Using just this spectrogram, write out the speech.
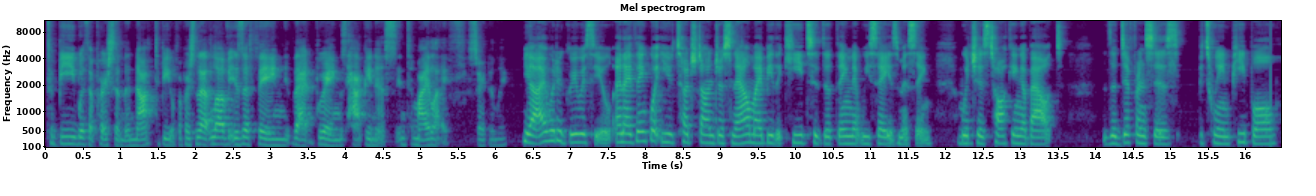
to be with a person than not to be with a person. That love is a thing that brings happiness into my life certainly yeah, I would agree with you. And I think what you touched on just now might be the key to the thing that we say is missing, mm-hmm. which is talking about the differences between people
